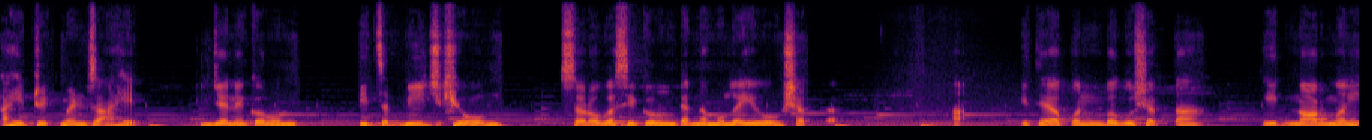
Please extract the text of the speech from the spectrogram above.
काही ट्रीटमेंट्स आहेत जेणेकरून तिचं बीज घेऊन सरोगसी करून त्यांना मुलंही होऊ शकतात. इथे आपण बघू शकता ही नॉर्मल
